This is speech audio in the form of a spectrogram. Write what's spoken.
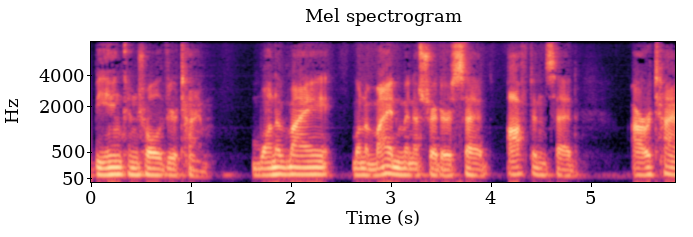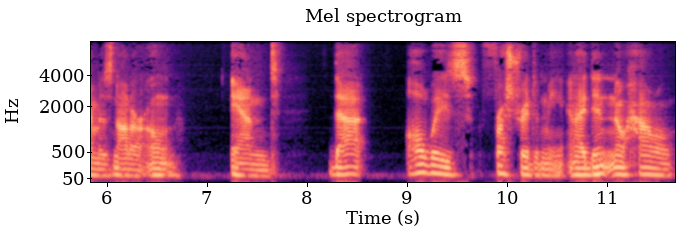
be in control of your time. One of my one of my administrators said often said our time is not our own. And that always frustrated me and I didn't know how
